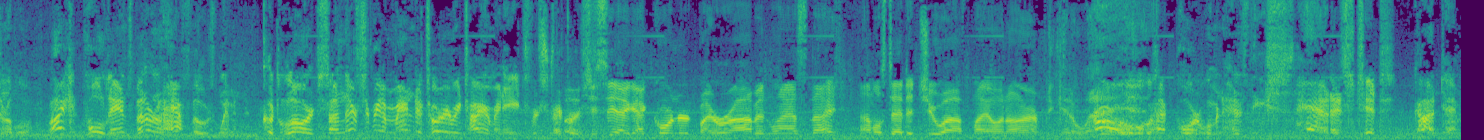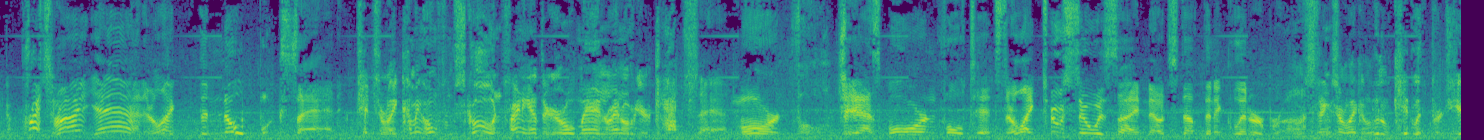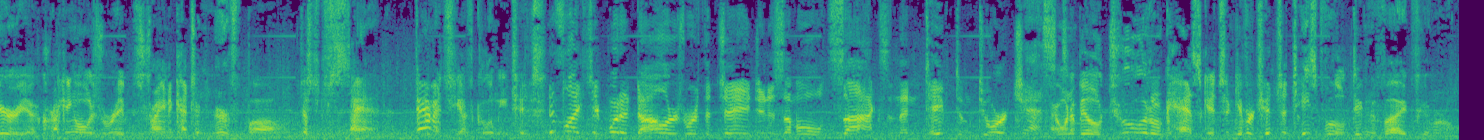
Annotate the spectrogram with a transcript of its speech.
unreasonable. I can pole dance better than half those women. Good lord, son, there should be a mandatory retirement age for But strippers. you see, I got cornered by Robin last night. I almost had to chew off my own arm to get away. Oh, that poor woman saddest tits. Goddamn depressing. Right? Yeah, they're like the notebook sad. Tits are like coming home from school and finding out that your old man ran over your cat sad. Mournful. Yes, mournful tits. They're like two suicide notes stuffed in a glitter bra. Those things are like a little kid with progeria cracking all his ribs trying to catch a Nerf ball. Just sad. Damn it, she has gloomy tits. It's like she put a dollar's worth of change into some old socks and then taped them to her chest. I want to build two little caskets and give her tits a tasteful, dignified funeral.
